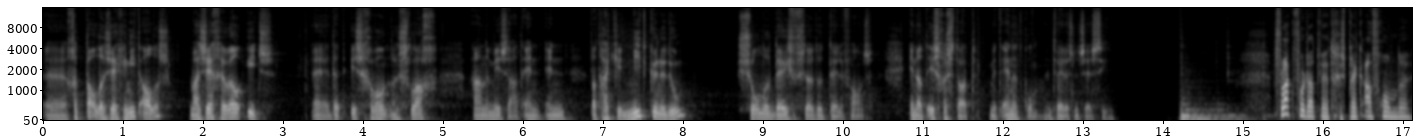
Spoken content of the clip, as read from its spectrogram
uh, getallen zeggen niet alles, maar zeggen wel iets. Uh, dat is gewoon een slag aan de misdaad. En, en dat had je niet kunnen doen zonder deze versleutelde telefoons. En dat is gestart met Enetcom in 2016. Vlak voordat we het gesprek afronden,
